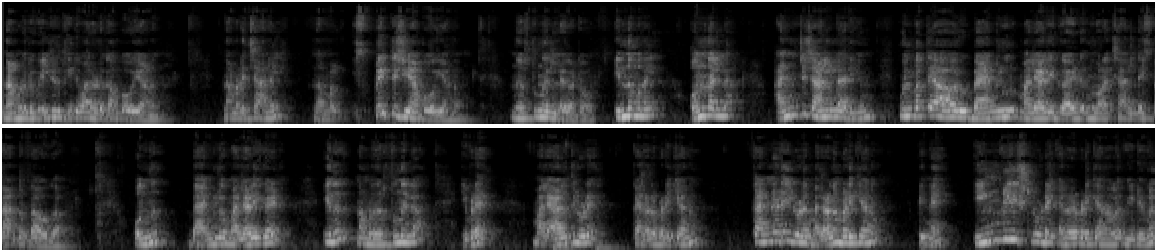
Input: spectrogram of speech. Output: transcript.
നമ്മളൊരു വലിയൊരു തീരുമാനം എടുക്കാൻ പോവുകയാണ്. നമ്മുടെ ചാനൽ നമ്മൾ സ്പ്ലിറ്റ് ചെയ്യാൻ പോവുകയാണ്. നിർത്തുന്നില്ല കേട്ടോ. ഇന്നു മുതൽ ഒന്നല്ല അഞ്ച് ചാനലുകളായിരിക്കും മുൻപത്തെ ആ ഒരു ബാംഗ്ലൂർ മലയാളി ഗൈഡ് എന്ന് പറഞ്ഞ ചാനലിന്റെ സ്ഥാനത്ത് ഉണ്ടാവുക. ഒന്ന് ബാംഗ്ലൂർ മലയാളി ഗൈഡ് ഇത് നമ്മൾ നിർത്തുന്നില്ല. ഇവിടെ മലയാളത്തിലൂടെ കന്നഡ പഠിക്കാനും കന്നഡയിലൂടെ മലയാളം പഠിക്കാനും പിന്നെ ഇംഗ്ലീഷിലൂടെ കന്നഡ പഠിക്കാനുള്ള വീഡിയോകൾ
